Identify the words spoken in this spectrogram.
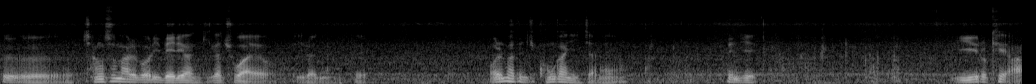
그 장수 말벌이 내려앉기가 좋아요. 이런 형태. 얼마든지 공간이 있잖아요. 근데 이제 이렇게 아,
